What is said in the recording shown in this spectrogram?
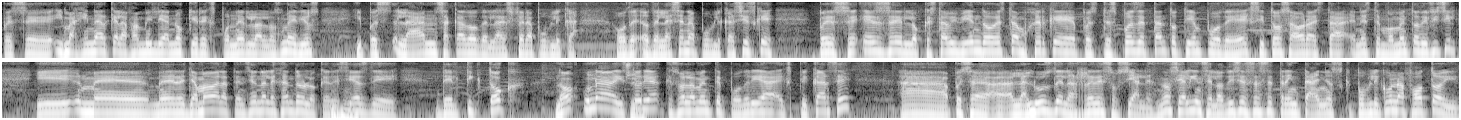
pues eh, imaginar que la familia no quiere exponerlo a los medios y pues la han sacado de la esfera pública o de, o de la escena pública. Así es que pues es eh, lo que está viviendo esta mujer que pues después de tanto tiempo de éxitos ahora está en este momento difícil y me, me llamaba la atención Alejandro lo que decías de del TikTok, ¿no? Una historia que solamente podría explicarse a, pues a, a la luz de las redes sociales, ¿no? Si alguien se lo dices hace 30 años que publicó una foto y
